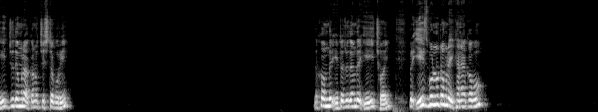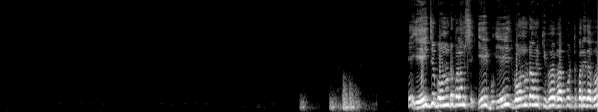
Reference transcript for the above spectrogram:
এইচ যদি আমরা আঁকানোর চেষ্টা করি, দেখো আমাদের এটা যদি আমাদের এইচ হয়, এবার এইচ বর্ণটা আমরা এখানে আঁকাবো। এই যে বর্ণটা পেলাম এই এই বর্ণটা আমরা কীভাবে ভাগ করতে পারি দেখো?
